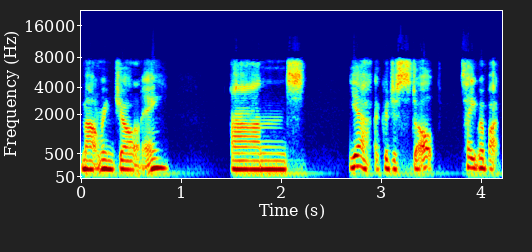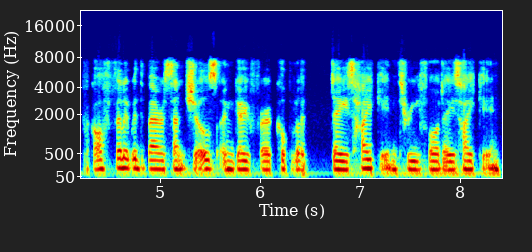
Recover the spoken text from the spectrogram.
Mount Rinjani, and yeah, I could just stop, take my backpack off, fill it with the bare essentials, and go for a couple of days hiking, three four days hiking.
